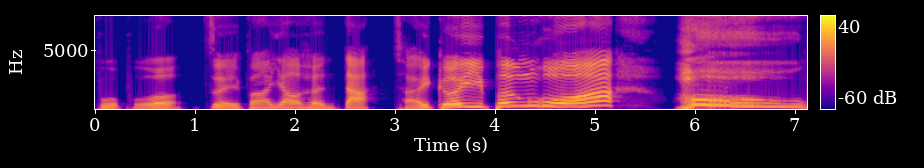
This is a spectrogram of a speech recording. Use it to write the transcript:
婆婆嘴巴要很大才可以喷火，轰！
